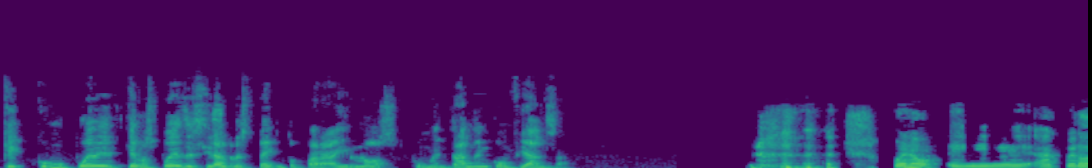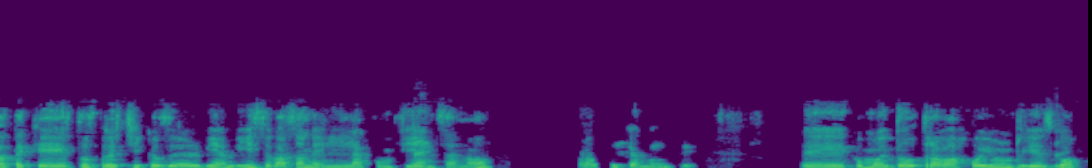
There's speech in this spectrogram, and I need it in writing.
¿Qué, cómo puede, ¿Qué nos puedes decir al respecto para irnos como entrando en confianza? bueno, eh, acuérdate que estos tres chicos de Airbnb se basan en la confianza, ¿no? Prácticamente. Eh, como en todo trabajo hay un riesgo.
